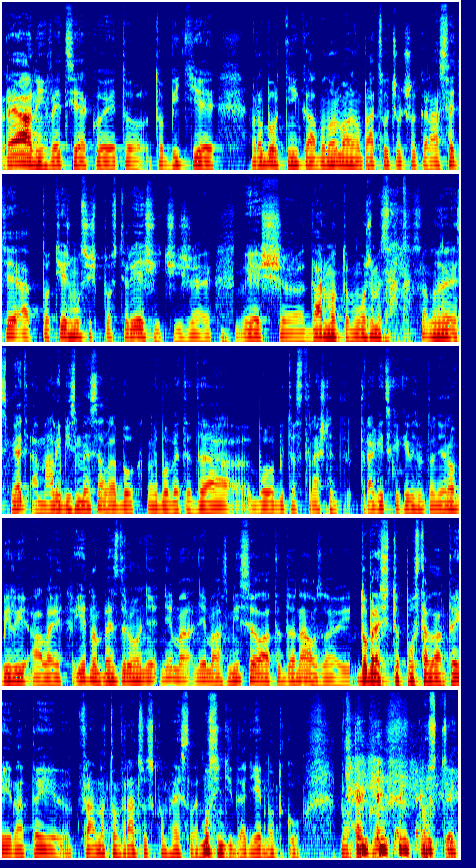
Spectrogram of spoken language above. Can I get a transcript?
reálnych vecí, ako je to, to bytie robotníka alebo normálneho pracujúceho človeka na svete a to tiež musíš proste riešiť. Čiže vieš, eh, darmo to môžeme sa to samozrejme smiať a mali by sme sa, lebo, lebo teda bolo by to strašne tragické, keby sme to nerobili, ale jedno bez druhého ne, nemá, nemá zmysel a teda naozaj dobre si to postavil na, tej, na, tej, na tom francúzskom hesle. Musím ti dať jednotku. No tak proste.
